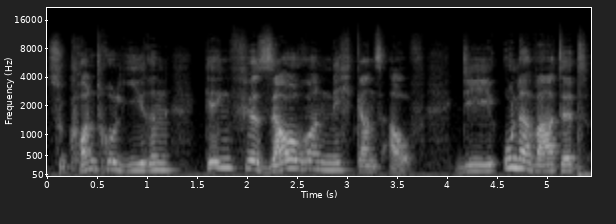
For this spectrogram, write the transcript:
zu kontrollieren, ging für Sauron nicht ganz auf. Die unerwartet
